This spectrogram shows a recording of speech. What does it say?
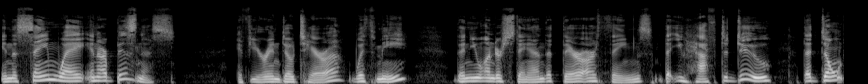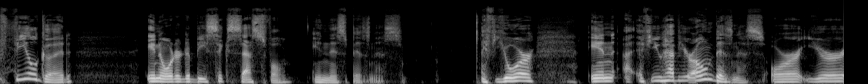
In the same way, in our business, if you're in doTERRA with me, then you understand that there are things that you have to do that don't feel good in order to be successful in this business. If you're in uh, if you have your own business or you're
